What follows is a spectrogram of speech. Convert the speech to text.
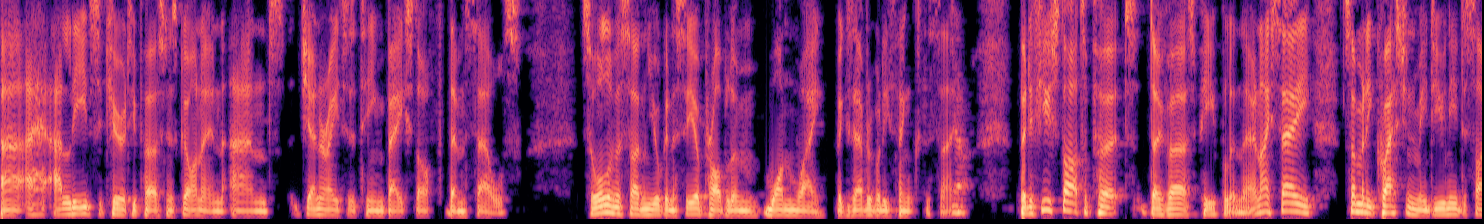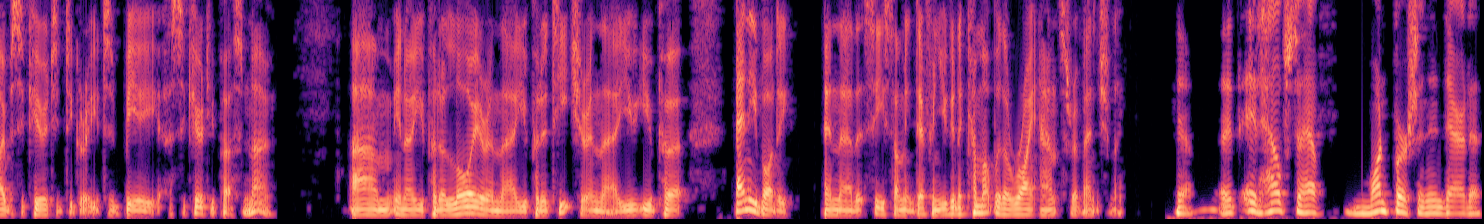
uh, a, a lead security person has gone in and generated a team based off themselves. So all of a sudden you're going to see a problem one way because everybody thinks the same. Yeah. But if you start to put diverse people in there, and I say somebody questioned me, do you need a cybersecurity degree to be a security person? No. Um, you know, you put a lawyer in there, you put a teacher in there, you, you put anybody in there that sees something different, you're going to come up with a right answer eventually. Yeah, it, it helps to have one person in there that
